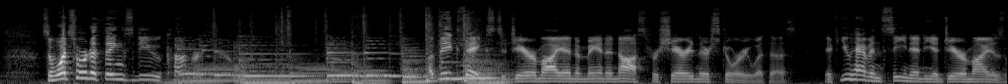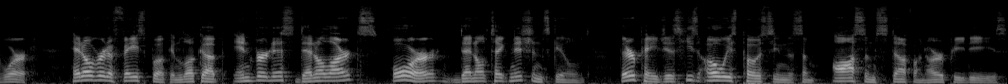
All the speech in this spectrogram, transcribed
so, what sort of things do you cover here? A big thanks to Jeremiah and Amanda Naas for sharing their story with us. If you haven't seen any of Jeremiah's work, head over to Facebook and look up Inverness Dental Arts or Dental Technicians Guild. Their pages, he's always posting some awesome stuff on RPDs.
